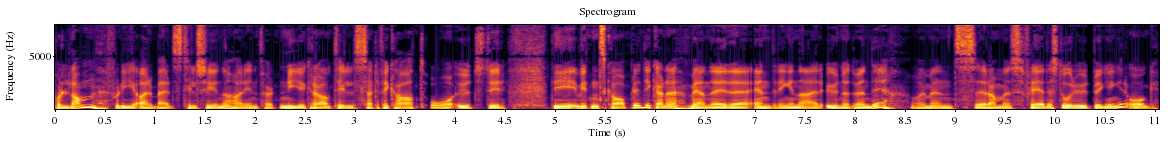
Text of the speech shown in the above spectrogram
på land, fordi Arbeidstilsynet har innført nye krav til sertifikat og utstyr. De vitenskapelige dykkerne mener endringen er unødvendig, og imens rammes flere store utbygginger og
